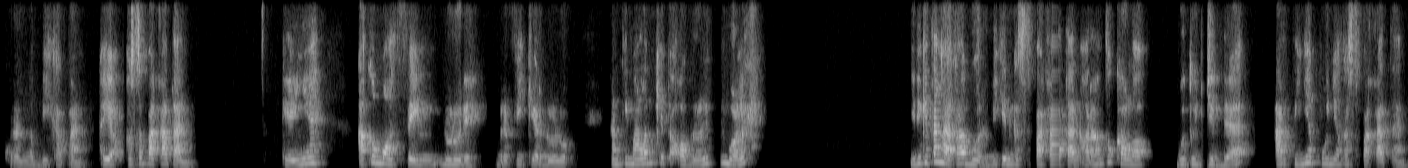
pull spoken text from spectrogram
Kurang lebih kapan? Ayo, kesepakatan. Kayaknya aku mau think dulu deh, berpikir dulu. Nanti malam kita obrolin boleh? Jadi kita nggak kabur, bikin kesepakatan. Orang tuh kalau butuh jeda, artinya punya kesepakatan.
